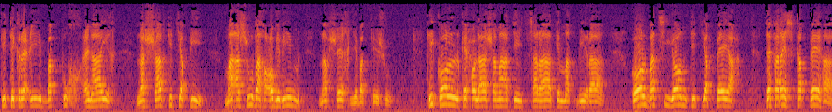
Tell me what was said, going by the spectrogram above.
כי תקרעי בפוך עינייך, לשווא תתייפי, מה עשו בך עוגבים, נפשך יבקשו. כי קול כחולה שמעתי, צרה כמכבירה, כל בת ציון תתייפח, תפרס כפיה,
